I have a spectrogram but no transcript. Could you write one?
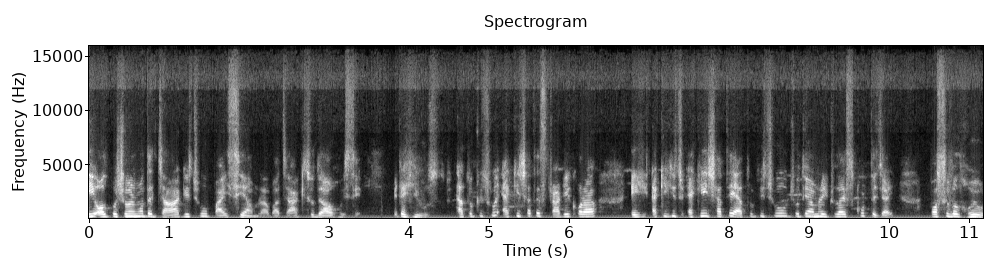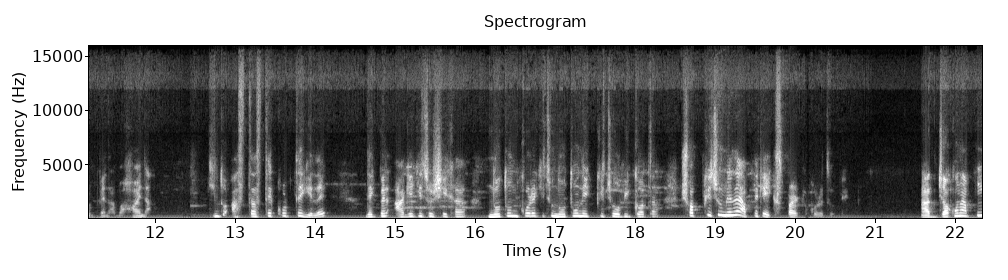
এই অল্প সময়ের মধ্যে যা কিছু পাইছি আমরা বা যা কিছু দেওয়া হয়েছে এটা হিউজ এত কিছু একই সাথে স্টাডি করা, এই একই কিছু, একই সাথে এত কিছু যদি আমরা ইউটিলাইজ করতে যাই পসিবল হয়ে উঠবে না বা হয় না। কিন্তু আস্তে আস্তে করতে গেলে দেখবেন আগে কিছু শেখা, নতুন করে কিছু, নতুন কিছু অভিজ্ঞতা, সবকিছু মিলে আপনাকে এক্সপার্ট করে তুলবে। আর যখন আপনি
